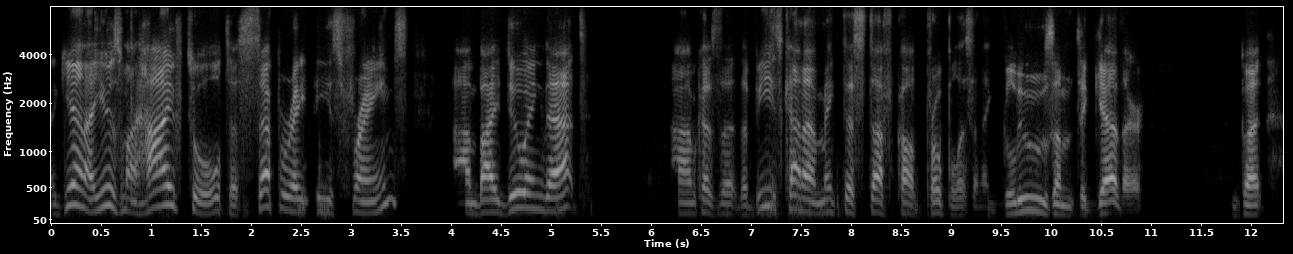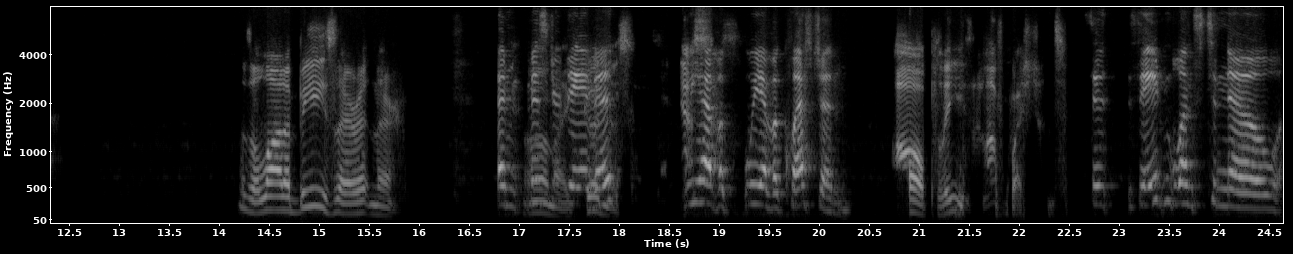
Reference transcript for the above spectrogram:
Again, I use my hive tool to separate these frames. Um, by doing that, because um, the, the bees kind of make this stuff called propolis and it glues them together. But there's a lot of bees there, isn't there? And Mr. Oh David, yes. we have a we have a question. Oh, please, I love questions. So Zaid wants to know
